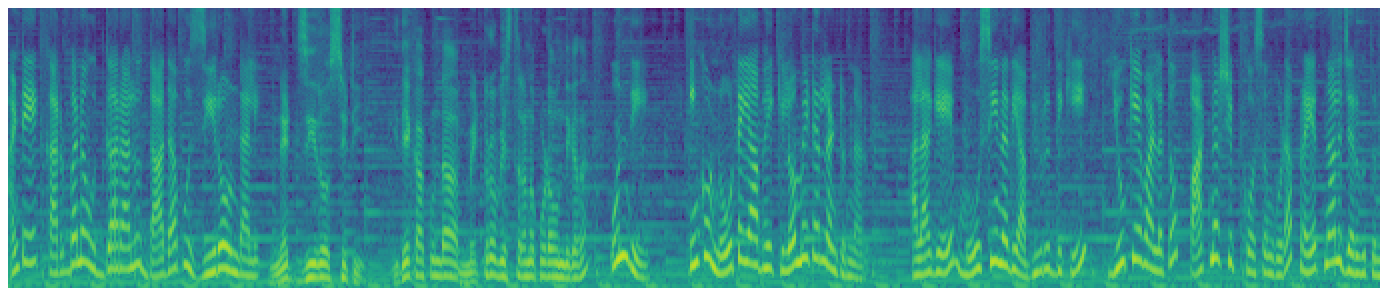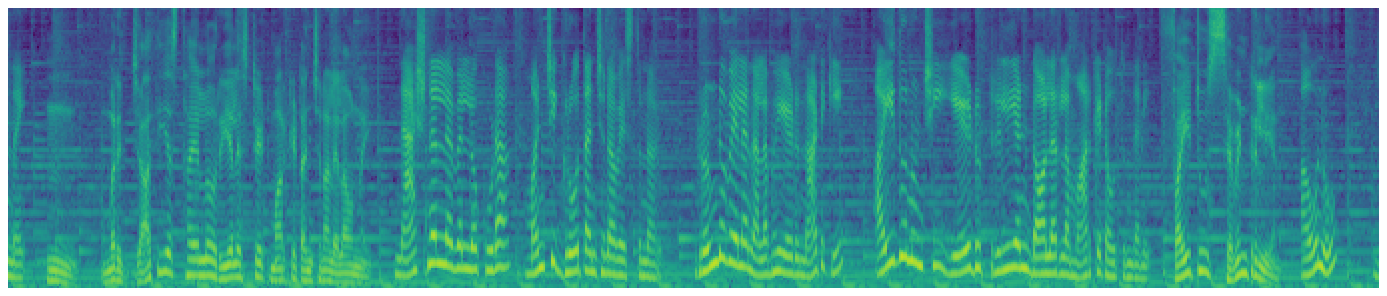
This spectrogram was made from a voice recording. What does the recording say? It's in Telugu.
అంటే కర్బన ఉద్గారాలు దాదాపు జీరో ఉండాలి. Net zero city. ఇదే కాకుండా మెట్రో విస్తరణ కూడా ఉంది కదా? ఉంది. ఇంకో నూట యాభై కిలోమీటర్లంటున్నారు అలాగే మూసీ నది అభివృద్ధికి యూకే వాళ్ళతో పార్ట్నర్షిప్ కోసం కూడా ప్రయత్నాలు జరుగుతున్నాయి. మరి జాతీయ స్థాయిలో రియల్ ఎస్టేట్ మార్కెట్ అంచనాలు ఎలా ఉన్నాయి? నేషనల్ లెవెల్లో కూడా మంచి గ్రోత్ అంచనా వేస్తున్నారు. రెండు వేల నలభై ఏడు నాటికి ఐదు నుంచి ఏడు ట్రిలియన్ డాలర్ల మార్కెట్ అవుతుందని. Five to seven trillion. అవును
